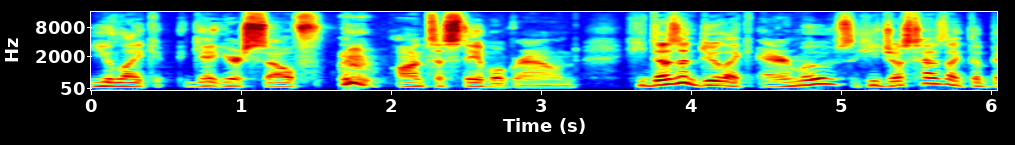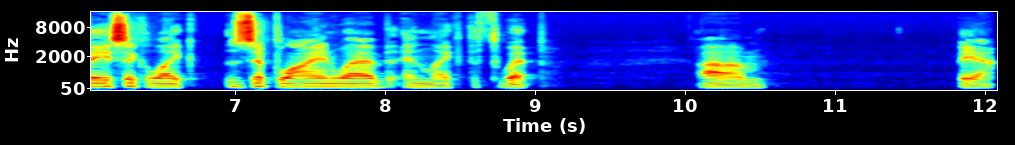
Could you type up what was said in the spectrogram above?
you like get yourself onto stable ground. He doesn't do like air moves. He just has like the basic like zip line web and like the thwip. Um but yeah,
